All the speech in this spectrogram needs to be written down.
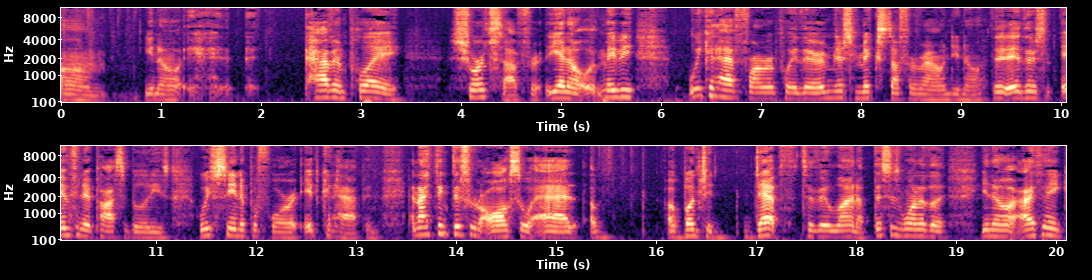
Um, you know, have him play shortstop for you know maybe we could have Farmer play there and just mix stuff around. You know, there's infinite possibilities. We've seen it before. It could happen, and I think this would also add a a bunch of depth to their lineup. This is one of the, you know, I think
